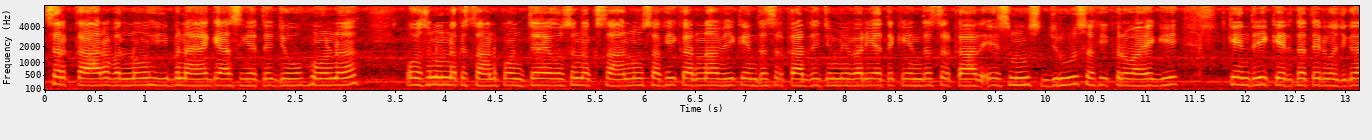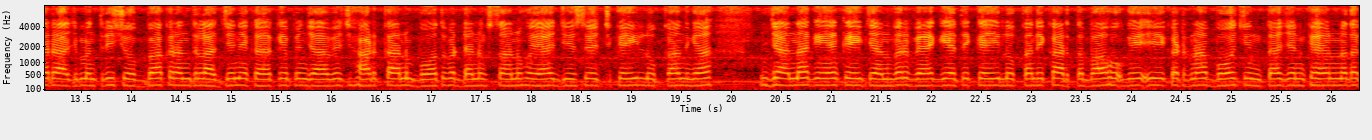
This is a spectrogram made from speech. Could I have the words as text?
ਸਰਕਾਰ ਵੱਲੋਂ ਹੀ ਬਣਾਇਆ ਗਿਆ ਸੀ ਅਤੇ ਜੋ ਹੁਣ ਉਸ ਨੂੰ ਨੁਕਸਾਨ ਪਹੁੰਚਿਆ ਹੈ। ਉਸ ਨੁਕਸਾਨ ਨੂੰ ਸਖੀ ਕਰਨਾ ਵੀ ਕੇਂਦਰ ਸਰਕਾਰ ਦੀ ਜ਼ਿੰਮੇਵਾਰੀ ਹੈ ਤੇ ਕੇਂਦਰ ਸਰਕਾਰ ਇਸ ਨੂੰ ਜ਼ਰੂਰ ਸਖੀ ਕਰਵਾਏਗੀ। ਕੇਂਦਰੀ ਕਿਰਤ ਅਤੇ ਰੋਜ਼ਗਾਰ ਰਾਜ ਮੰਤਰੀ ਸ਼ੋਭਾ ਕਰੰਦਲਾਜੇ ਨੇ ਕਿਹਾ ਕਿ ਪੰਜਾਬ ਵਿੱਚ ਹੜ੍ਹ ਕਾਰਨ ਬਹੁਤ ਵੱਡਾ ਨੁਕਸਾਨ ਹੋਇਆ ਹੈ, ਜਿਸ ਵਿੱਚ ਕਈ ਲੋਕਾਂ ਦੀਆਂ ਜਾਨਾਂ ਗਈਆਂ, ਕਈ ਜਾਨਵਰ ਵਹਿ ਗਏ ਤੇ ਕਈ ਲੋਕਾਂ ਦੇ ਘਰ ਤਬਾਹ ਹੋ ਗਏ। ਇਹ ਘਟਨਾ ਬਹੁਤ ਚਿੰਤਾਜਨਕ ਹੈ। ਉਹਨਾਂ ਦਾ,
